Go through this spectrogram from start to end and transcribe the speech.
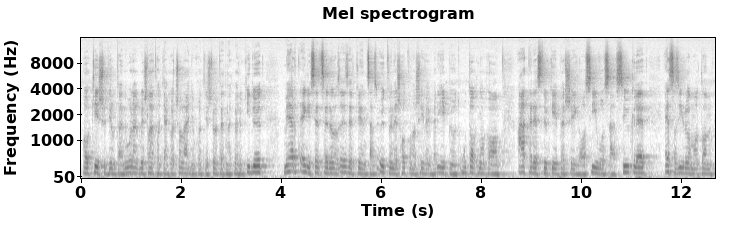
a késő délutáni órákban, és láthatják a családjukat, és töltetnek velük időt, mert egész egyszerűen az 1950-es, 60-as években épült utaknak a áteresztő képessége, a szívószáz szűklet, ezt az irgalmatlan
